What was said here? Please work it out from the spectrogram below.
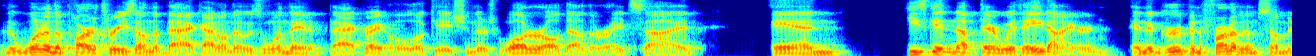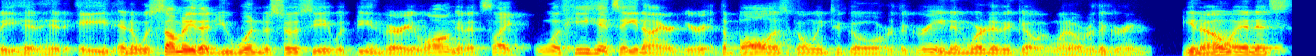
the one of the par threes on the back, I don't know, it was one they had a back right hole location. There's water all down the right side, and he's getting up there with eight iron, and the group in front of him, somebody hit hit eight, and it was somebody that you wouldn't associate with being very long. And it's like, well, if he hits eight iron here, the ball is going to go over the green, and where did it go? It went over the green, you know, and it's.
